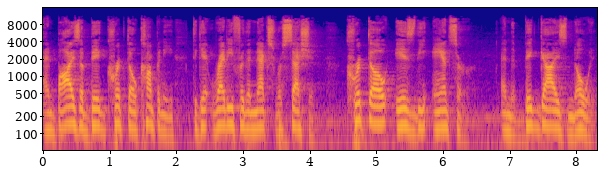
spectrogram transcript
and buys a big crypto company to get ready for the next recession. Crypto is the answer, and the big guys know it.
